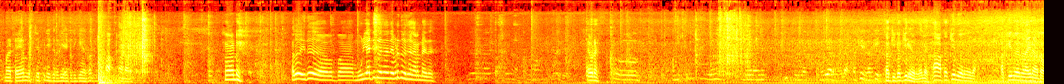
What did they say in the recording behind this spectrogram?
നമ്മുടെ ടയറിന്റെ സ്റ്റെപ്പിനെയൊക്കെ റെഡി ആക്കിയിരിക്കുകയാണ്. ആണ്ട് അത് ഇത് മൂഴിയാറ്റിൽ വരുന്നത് എവിടെ നിന്ന് വരുന്ന കറണ്ടായത് എവിടെ? കക്കി കക്കി എന്ന് വരുന്നത് അല്ലേ? ആ കക്കി എന്ന് വരുന്നത് ഇതാ. വരുന്ന ലൈനാണ് കേട്ടോ.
